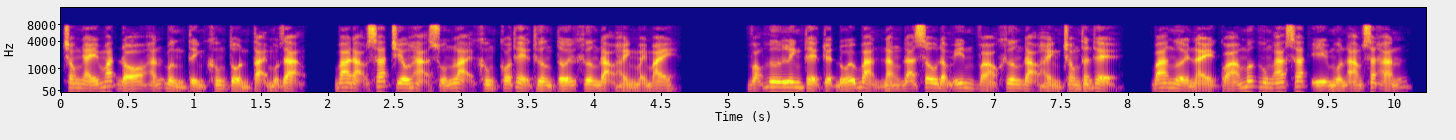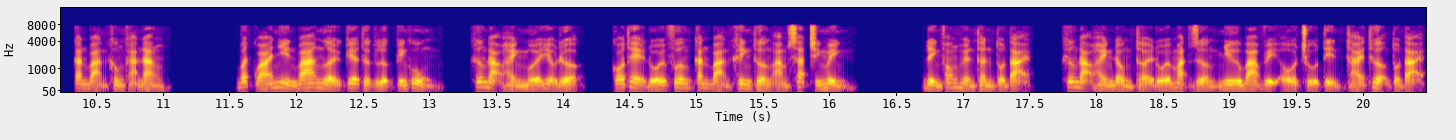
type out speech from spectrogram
trong nháy mắt đó hắn bừng tỉnh không tồn tại một dạng, ba đạo sát chiêu hạ xuống lại không có thể thương tới khương đạo hành mảy may. Vọng hư linh thể tuyệt đối bản năng đã sâu đậm in vào khương đạo hành trong thân thể, ba người này quá mức hung ác sát ý muốn ám sát hắn, căn bản không khả năng bất quá nhìn ba người kia thực lực kinh khủng, khương đạo hành mới hiểu được, có thể đối phương căn bản khinh thường ám sát chính mình. Đỉnh phong huyền thần tồn tại, khương đạo hành đồng thời đối mặt dường như ba vị ổ chủ tỉnh thái thượng tồn tại,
